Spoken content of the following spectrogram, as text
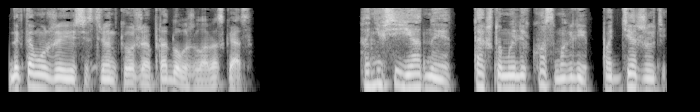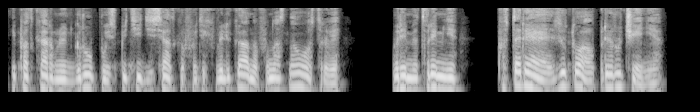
Да к тому же ее сестренка уже продолжила рассказ. Они всеядные, так что мы легко смогли поддерживать и подкармливать группу из пяти десятков этих великанов у нас на острове, время от времени повторяя ритуал приручения.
